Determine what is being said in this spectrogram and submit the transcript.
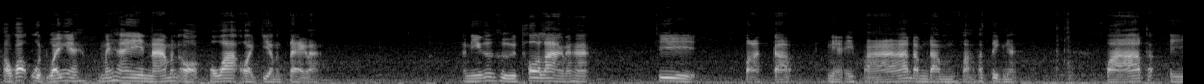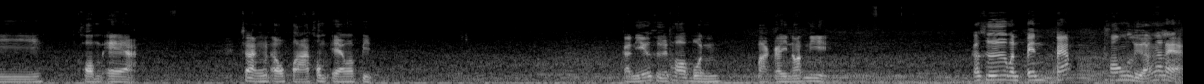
เขาก็อุดไว้ไง ไม่ให้น้ำมันออก เพราะว่าออยเกียร์มันแตกแล้ว อันนี้ก็คือท่อล่างนะฮะ ที่ปักกับเนี่ยไอ้ฝาดำๆฝาพลาสติกเนี่ยฝาไอ้คอมแอร์ช่างเอาฝาคอมแอร์มาปิดกันนี้ก็คือท่อบนปากไก่น็อตนี่ ก็คือมันเป็นแป๊บทองเหลืองนั่นแหละ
